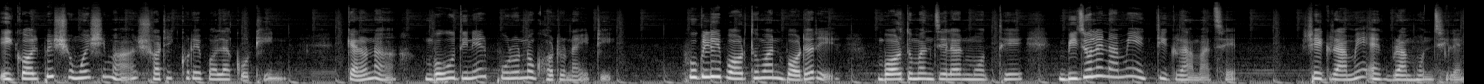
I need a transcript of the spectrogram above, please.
এই গল্পের সময়সীমা সঠিক করে বলা কঠিন। কেননা, বহুদিনের পুরনো ঘটনা এটি। হুগলি বর্ধমান বর্ডারের বর্ধমান জেলার মধ্যে বিজলে নামে একটি গ্রাম আছে। সেই গ্রামে এক ব্রাহ্মণ ছিলেন।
